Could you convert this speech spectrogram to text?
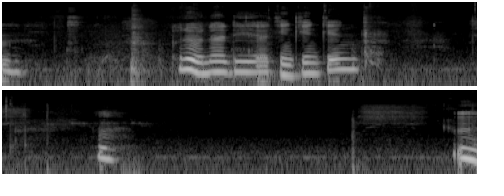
มคุณหนูนาดียเก่งเก่งเก่งอืมอืม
